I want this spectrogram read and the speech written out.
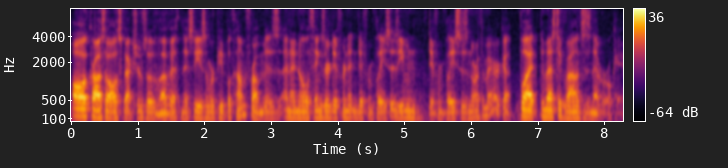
all across all spectrums of, of mm-hmm. ethnicities and where people come from is, and I know things are different in different places, even different places in North America, but domestic violence is never okay.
